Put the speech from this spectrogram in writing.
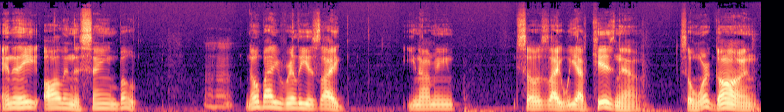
and they all in the same boat. Mm-hmm. Nobody really is like, you know what I mean? So it's like we have kids now. So when we're gone,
